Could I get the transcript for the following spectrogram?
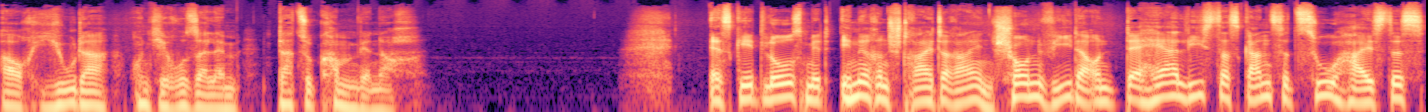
auch Juda und Jerusalem. Dazu kommen wir noch. Es geht los mit inneren Streitereien, schon wieder, und der Herr ließ das Ganze zu, heißt es,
